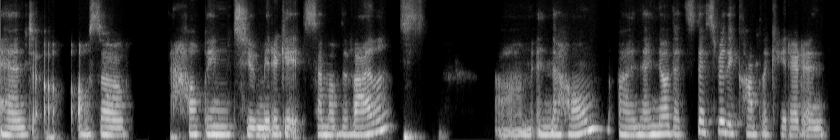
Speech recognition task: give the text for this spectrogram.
and also helping to mitigate some of the violence um, in the home. And I know that's that's really complicated and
